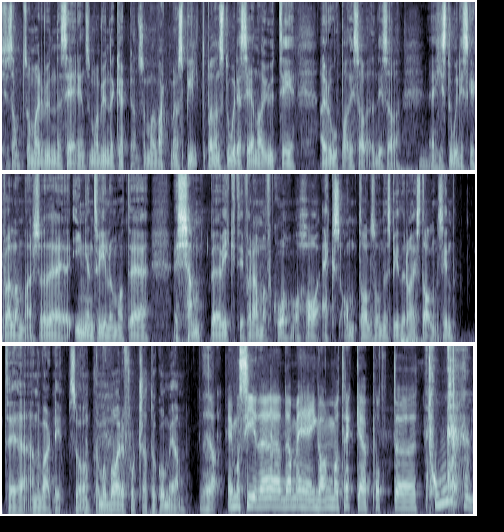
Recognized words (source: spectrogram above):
ikke sant? som har vunnet serien, som har vunnet cupen, som har vært med og spilt på den store scenen ute i Europa, disse, disse eh, historiske kveldene der. Så det er ingen tvil om at det er kjempeviktig for MFK å ha x antall sånne spillere i stallen sin til enhver tid. Så de må bare fortsette å komme hjem. Ja. Jeg må si det, De er i gang med å trekke pott eh, to.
